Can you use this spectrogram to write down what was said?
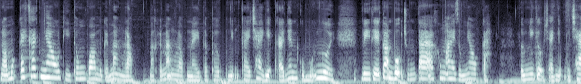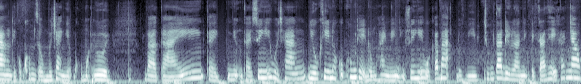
nói một cách khác nhau thì thông qua một cái màng lọc, mà cái màng lọc này tập hợp những cái trải nghiệm cá nhân của mỗi người. Vì thế toàn bộ chúng ta không ai giống nhau cả. Giống như kiểu trải nghiệm của trang thì cũng không giống với trải nghiệm của mọi người và cái cái những cái suy nghĩ của trang nhiều khi nó cũng không thể đồng hành với những suy nghĩ của các bạn bởi vì chúng ta đều là những cái cá thể khác nhau.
